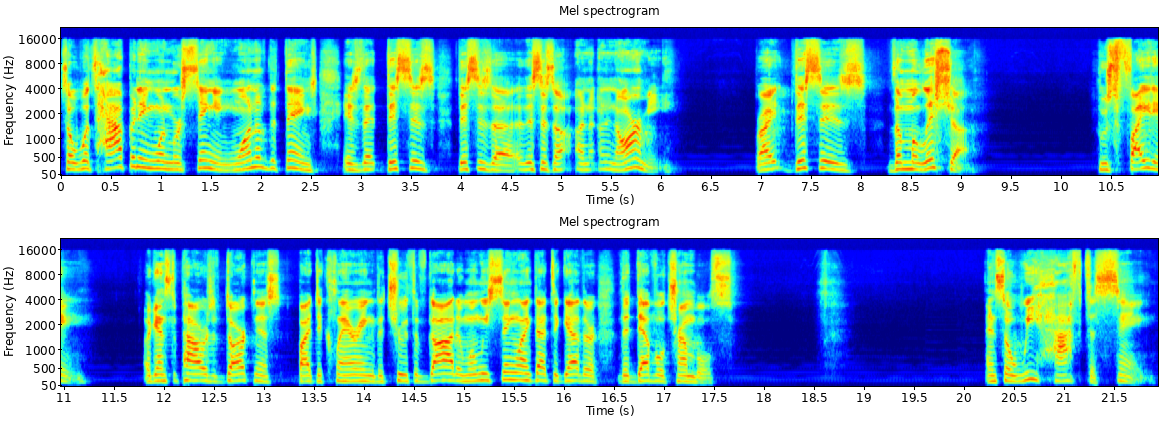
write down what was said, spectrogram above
So what's happening when we're singing? One of the things is that this is this is a this is a, an, an army, right? This is the militia who's fighting against the powers of darkness by declaring the truth of God. And when we sing like that together, the devil trembles. And so we have to sing.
